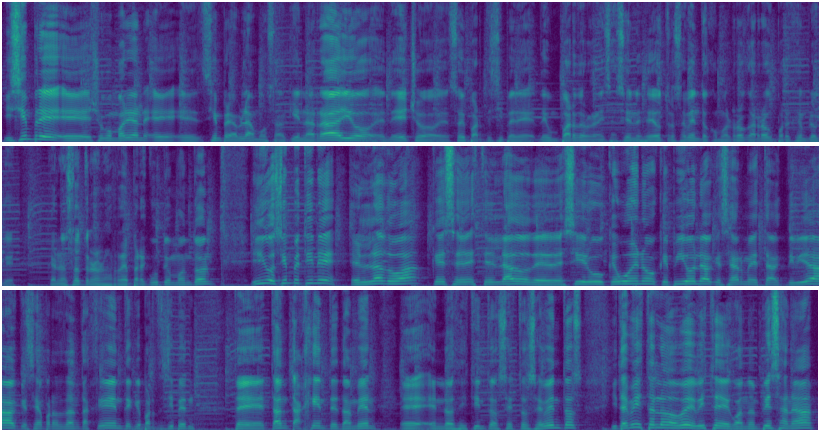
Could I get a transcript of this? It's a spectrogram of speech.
Y siempre, eh, yo con Marian, eh, siempre hablamos aquí en la radio. de hecho, soy partícipe de, un par de organizaciones de otros eventos, como el Rock a Rock, por ejemplo, que, a nosotros nos repercute un montón. Y digo, siempre tiene el lado A, que es este lado de decir, uh, qué bueno, qué piola, que se arme esta actividad, que sea para tanta gente, que participen tanta gente también en los distintos estos eventos. Y también está el lado B, ¿viste? Cuando empiezan a.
